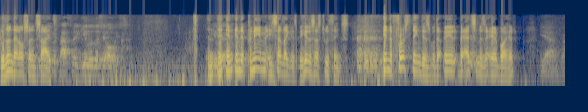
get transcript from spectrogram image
We learned that also inside. Gilu starts with Gilu, that's always. In, in, in the Panim, he said like this. Behira says two things. In the first thing, there's the air, Be'etzim is the air bahir, Yeah, right.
